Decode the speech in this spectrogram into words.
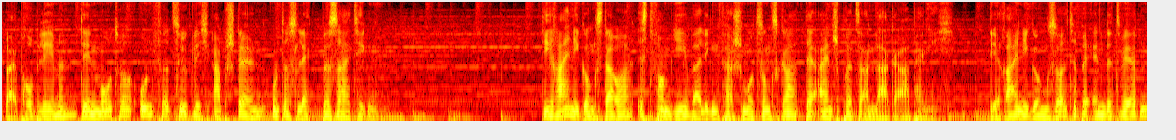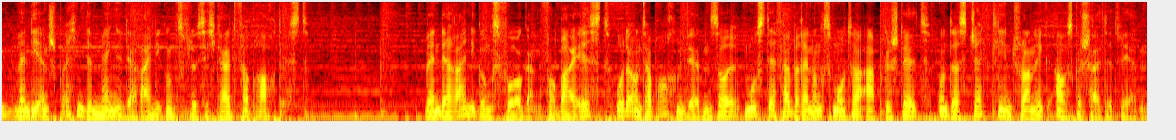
Bei Problemen den Motor unverzüglich abstellen und das Leck beseitigen. Die Reinigungsdauer ist vom jeweiligen Verschmutzungsgrad der Einspritzanlage abhängig. Die Reinigung sollte beendet werden, wenn die entsprechende Menge der Reinigungsflüssigkeit verbraucht ist. Wenn der Reinigungsvorgang vorbei ist oder unterbrochen werden soll, muss der Verbrennungsmotor abgestellt und das Jet Cleantronic ausgeschaltet werden.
